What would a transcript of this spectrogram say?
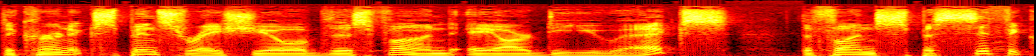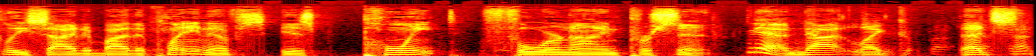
The current expense ratio of this fund, ARDUX, the fund specifically cited by the plaintiffs, is 0.49%. Yeah, not like That's uh,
